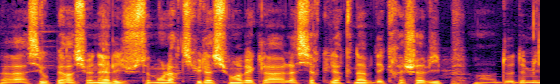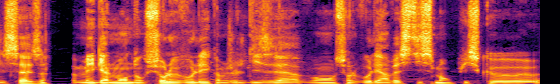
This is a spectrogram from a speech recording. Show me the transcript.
assez opérationnel. Et justement l'articulation avec la, circulaire CNAF des crèches à VIP hein, de 2016, mais également donc sur le volet, comme je le disais avant, sur le volet investissement, puisque euh,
